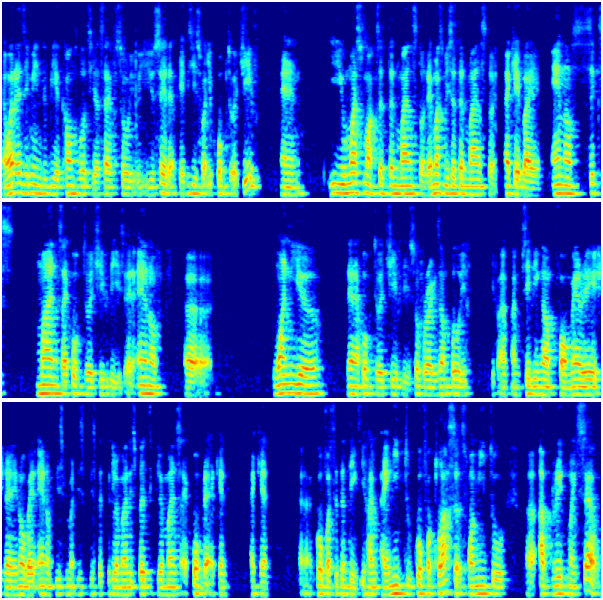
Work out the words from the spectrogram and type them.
And what does it mean to be accountable to yourself? So you, you say that okay, this is what you hope to achieve, and you must mark certain milestone. There must be certain milestone. Okay, by end of six months, I hope to achieve this. At end of uh, one year, then I hope to achieve this. So, for example, if if I'm, I'm saving up for marriage, then you know by the end of this this, this particular month, this particular month, I hope that I can I can uh, go for certain things. If I'm I need to go for classes for me to uh, upgrade myself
